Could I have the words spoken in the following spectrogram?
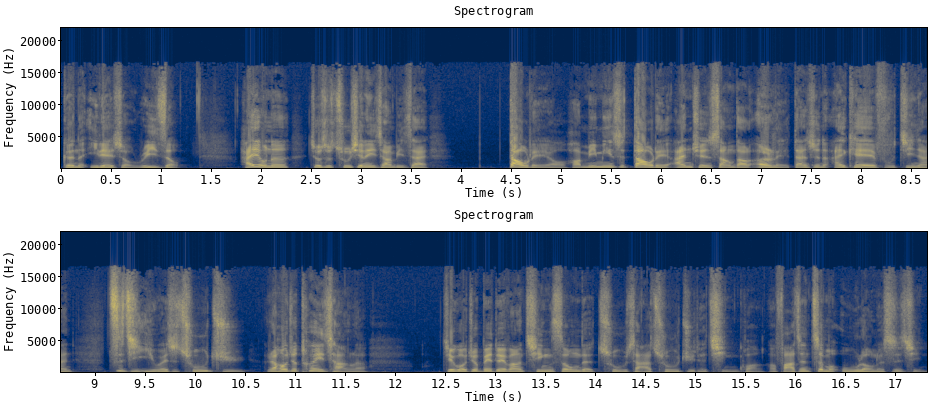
跟了一垒手 Rizzo，还有呢，就是出现了一场比赛盗垒哦，哈，明明是盗垒，安全上到了二垒，但是呢，IKF 竟然自己以为是出局，然后就退场了。结果就被对方轻松的触杀出局的情况啊，发生这么乌龙的事情，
